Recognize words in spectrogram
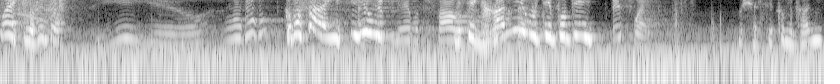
Ouais, tu m'as fait peur. See you. Comment ça, ici où Mais t'es Granny ou t'es this. Poppy This way. Moi, je le fais comme Granny.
